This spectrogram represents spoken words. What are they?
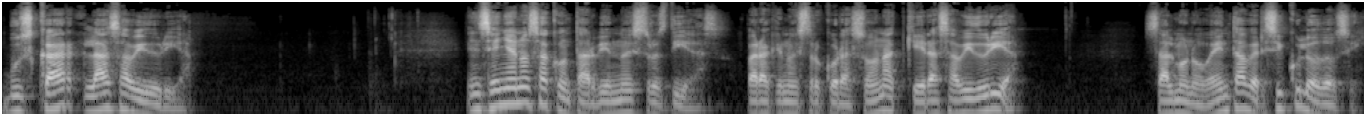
Buscar la sabiduría. Enséñanos a contar bien nuestros días, para que nuestro corazón adquiera sabiduría. Salmo 90, versículo 12.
